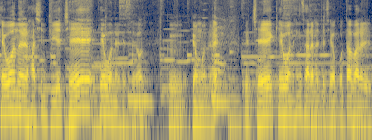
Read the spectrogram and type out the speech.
퇴원을 하신 뒤에 재개원을 했어요. 그 병원을. 네. 그 재개원 행사를 할 때 제가 꽃다발을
